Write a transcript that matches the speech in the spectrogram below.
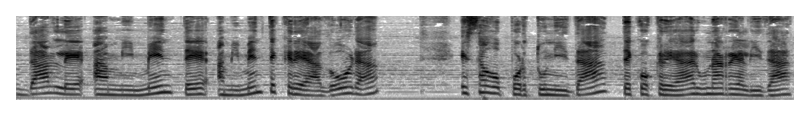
darle a mi mente, a mi mente creadora, esa oportunidad de co-crear una realidad,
